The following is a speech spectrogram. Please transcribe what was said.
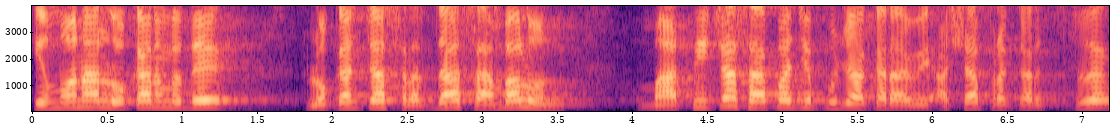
किंवा लोकांमध्ये लोकांच्या श्रद्धा सांभाळून मातीच्या सापाची पूजा करावी अशा प्रकारचं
